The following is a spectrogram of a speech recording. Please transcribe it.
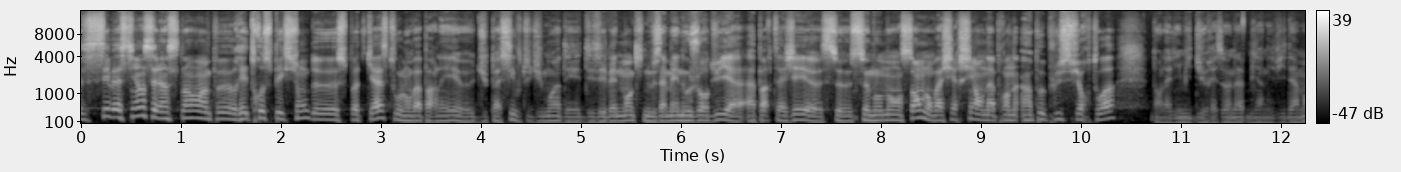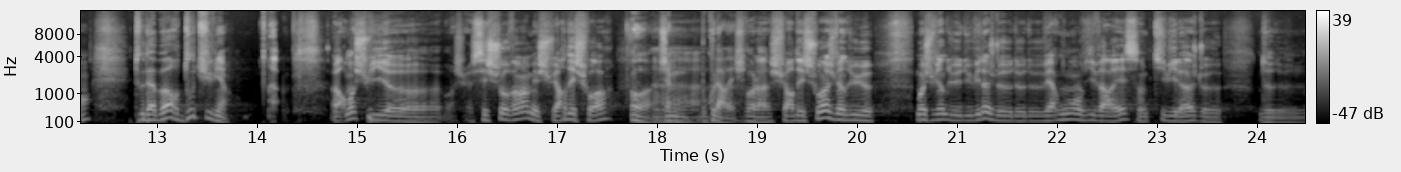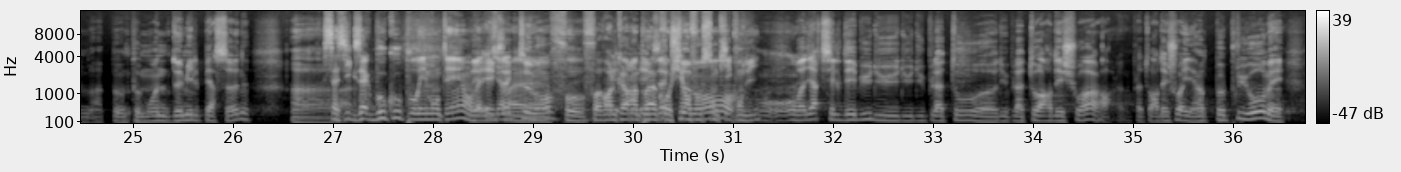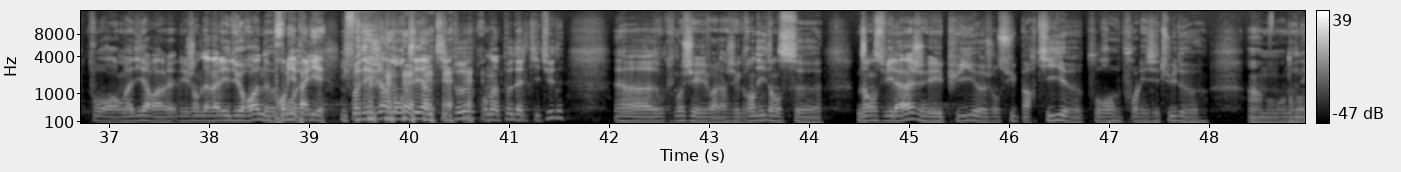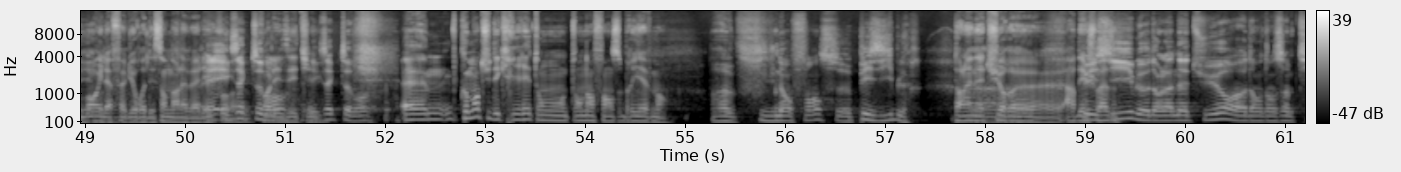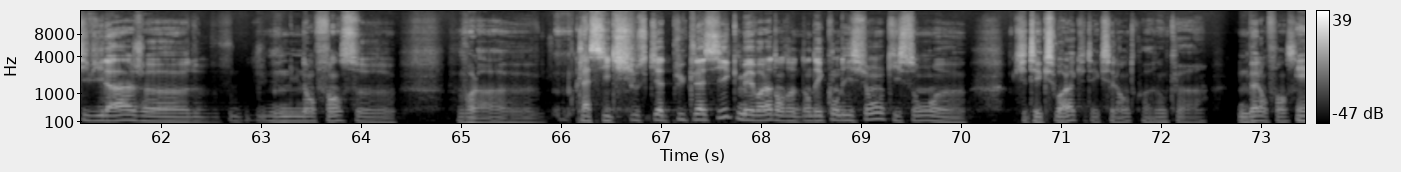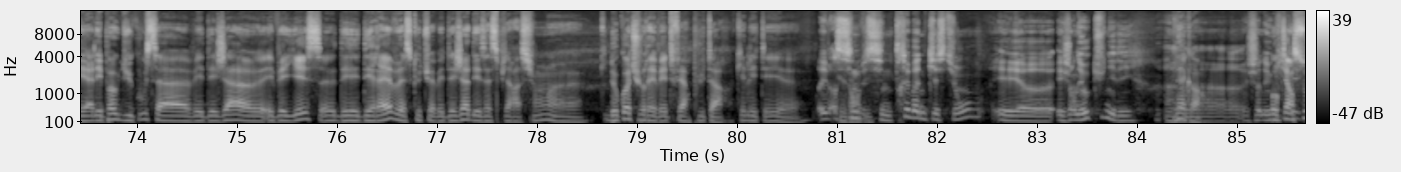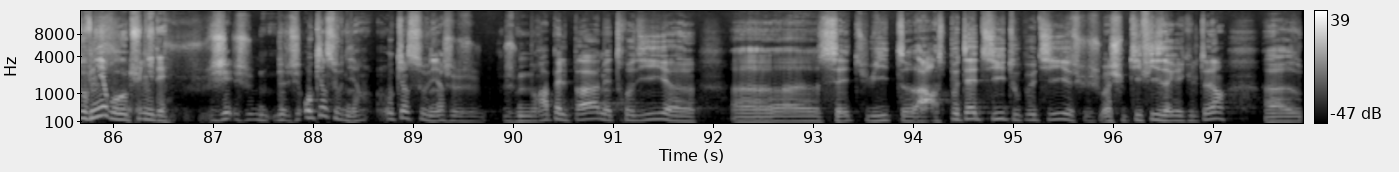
Sébastien, c'est l'instant un peu rétrospection de ce podcast où l'on va parler du passé ou tout du moins des, événements qui nous amènent aujourd'hui à, partager ce, ce moment ensemble. On va chercher à en apprendre un peu plus sur toi, dans la limite du raisonnable bien évidemment. Tout d'abord, d'où tu viens? Ah. Alors moi je suis, euh, je suis assez chauvin, mais je suis ardéchois. Oh, j'aime euh, beaucoup l'Ardèche. Voilà, je suis ardéchois. Je viens du, moi je viens du, village de, de, Vernou en Vivarais. C'est un petit village de, de, un, peu, moins de 2000 personnes. Euh, ça zigzague beaucoup pour y monter. On va exactement. Il faut, faut, avoir le cœur un peu accroché en fonction de qui conduit. On, va dire que c'est le début du, du plateau, du plateau ardéchois. Alors le plateau ardéchois il est un peu plus haut, mais pour on va dire les gens de la vallée du Rhône, premier palier. Il, faut déjà monter un petit peu, prendre un peu d'altitude. donc moi j'ai voilà, j'ai grandi dans ce dans ce village et puis euh, j'en suis parti euh, pour, pour les études euh, à un moment donné. Au moment il a fallu redescendre dans la vallée pour, exactement, les études. Exactement. comment tu décrirais ton, ton enfance brièvement? Une enfance paisible. Dans la nature ardéchoise Paisible, dans la nature, dans, dans un petit village, une, enfance voilà classique tout ce qu'il y a de plus classique mais voilà dans, dans des conditions qui sont qui étaient voilà qui étaient excellentes quoi donc une belle enfance. Et à l'époque, du coup, ça avait déjà euh, éveillé des, rêves? Est-ce que tu avais déjà des aspirations euh, De quoi tu rêvais de faire plus tard? Quelle était euh, C'est une, très bonne question et, j'en ai aucune idée. D'accord. aucun souvenir ou aucune idée? J'ai aucun souvenir, aucun souvenir. Je, je, me rappelle pas m'être dit 7, 8. Alors peut-être si tout petit, je, je suis petit-fils d'agriculteur. Euh,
